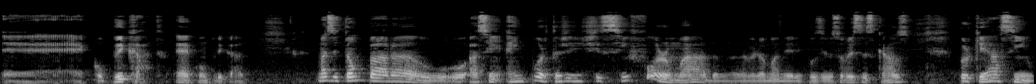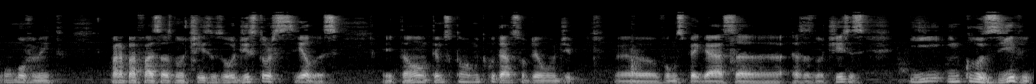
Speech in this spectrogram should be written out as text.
é complicado, é complicado. Mas então, para o, assim, é importante a gente se informar da, melhor maneira, inclusive, sobre esses casos, porque é assim um movimento para abafar essas notícias ou distorcê-las. Então, temos que tomar muito cuidado sobre onde uh, vamos pegar essa, essas notícias e, inclusive,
